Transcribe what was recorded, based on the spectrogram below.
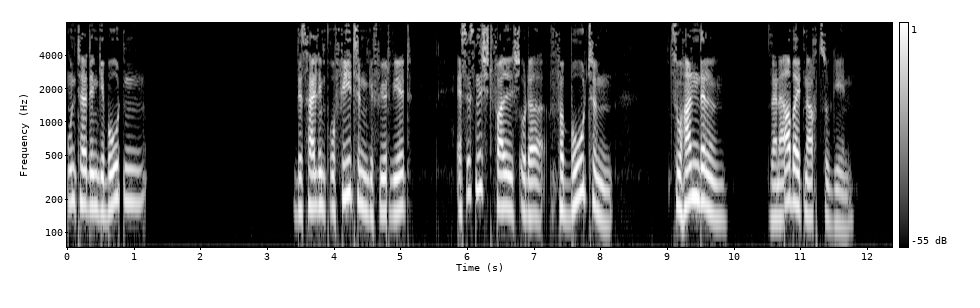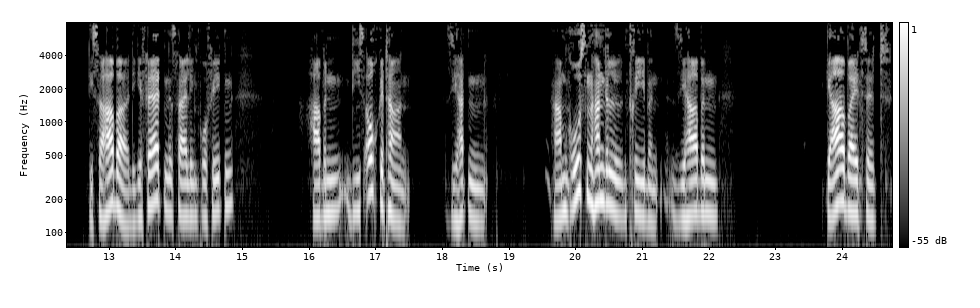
unter den Geboten des heiligen Propheten geführt wird, es ist nicht falsch oder verboten zu handeln, seiner Arbeit nachzugehen. Die Sahaba, die Gefährten des heiligen Propheten, haben dies auch getan. Sie hatten, haben großen Handel betrieben. Sie haben gearbeitet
